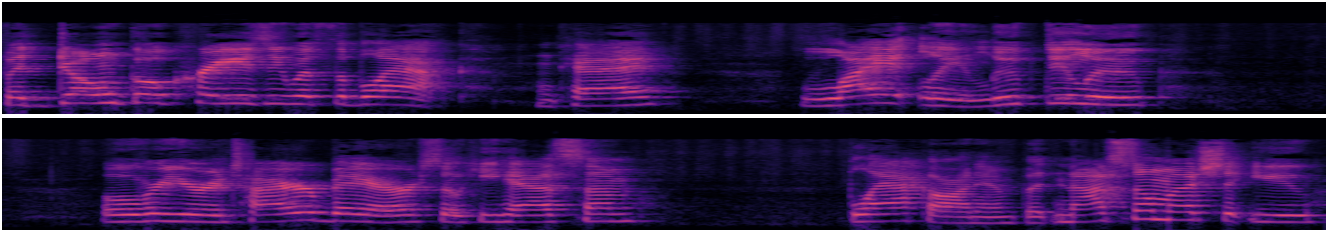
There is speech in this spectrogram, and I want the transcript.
But don't go crazy with the black, okay? Lightly loop-de-loop -loop over your entire bear so he has some black on him, but not so much that you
